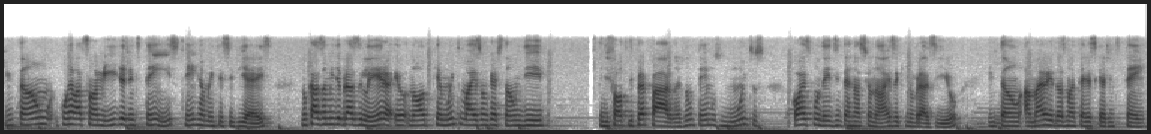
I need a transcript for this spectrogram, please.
Então, com relação à mídia, a gente tem isso, tem realmente esse viés. No caso da mídia brasileira, eu noto que é muito mais uma questão de, de falta de preparo. Nós não temos muitos correspondentes internacionais aqui no Brasil. Então, a maioria das matérias que a gente tem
